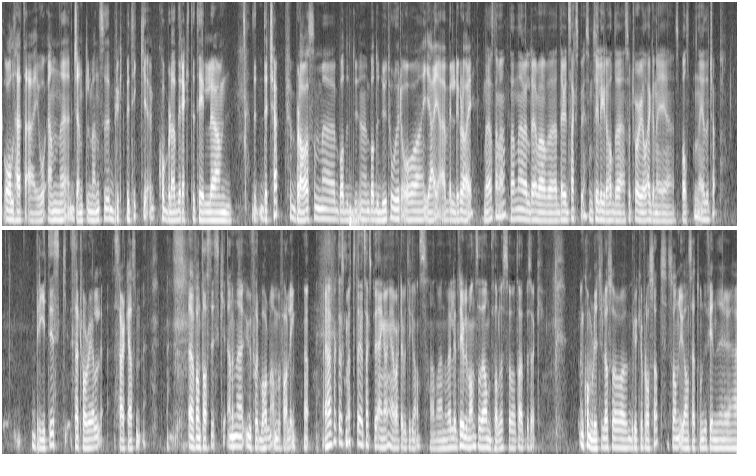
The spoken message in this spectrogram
Old Hat er jo en gentleman's gentlemans bruktbutikk kobla direkte til The Chap, bladet som både du, både du, Tor, og jeg er veldig glad i. Det stemmer. Den er vel drevet av David Saxby, som tidligere hadde Sartorial Agony-spalten i The Chap. Britisk sartorial sarcasm. Fantastisk. En eh, uforbeholden anbefaling. Ja. Jeg har faktisk møtt David Saxby en gang. Jeg har vært i butikken hans. Han var en veldig trivelig mann, så det anbefales å ta et besøk. Men kommer du til å bruke flosshatt, sånn uansett om du finner eh,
